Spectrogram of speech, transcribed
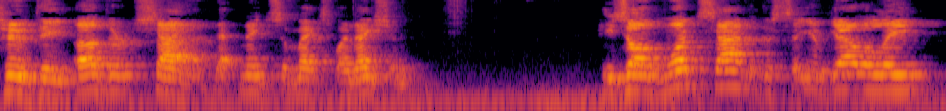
to the other side. That needs some explanation. He's on one side of the Sea of Galilee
